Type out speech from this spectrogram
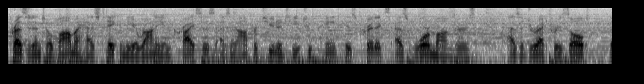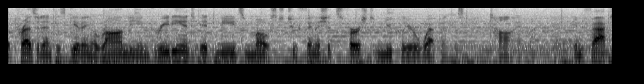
President Obama has taken the Iranian crisis as an opportunity to paint his critics as warmongers. As a direct result, the president is giving Iran the ingredient it needs most to finish its first nuclear weapons time. In fact,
